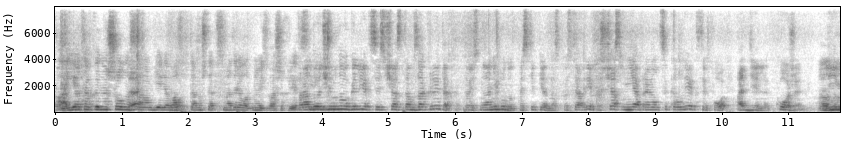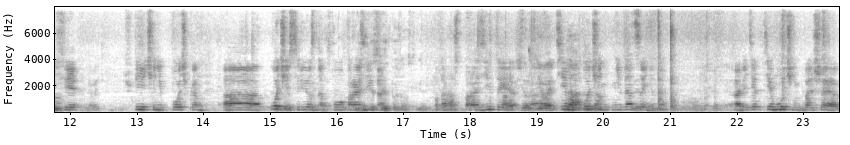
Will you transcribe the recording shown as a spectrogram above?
А я так и нашел на Да? самом деле вас, Вот. потому что я посмотрел одну из ваших лекций. Правда, очень много лекций сейчас там закрытых, то есть, ну, они будут постепенно, спустя время. Потому что сейчас я провел цикл лекций по отдельно коже, Ага. лимфе, печени, почкам, а, очень серьезно по паразитам, потому что паразиты, А, тема Да, да, очень недооценена. А ведь эта тема очень большая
